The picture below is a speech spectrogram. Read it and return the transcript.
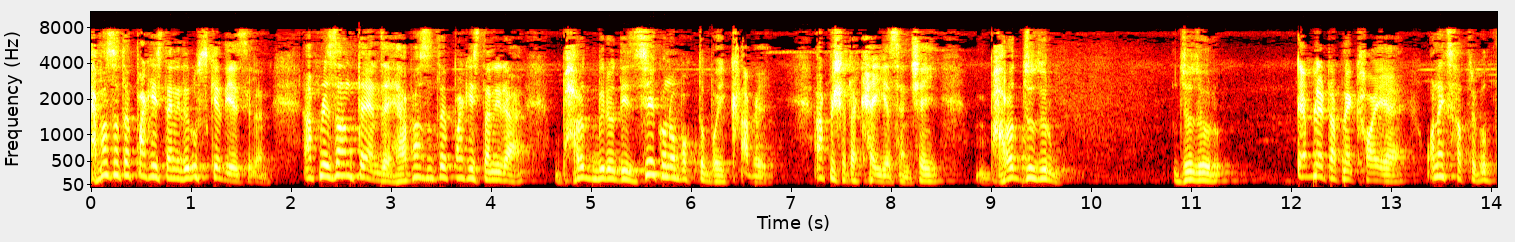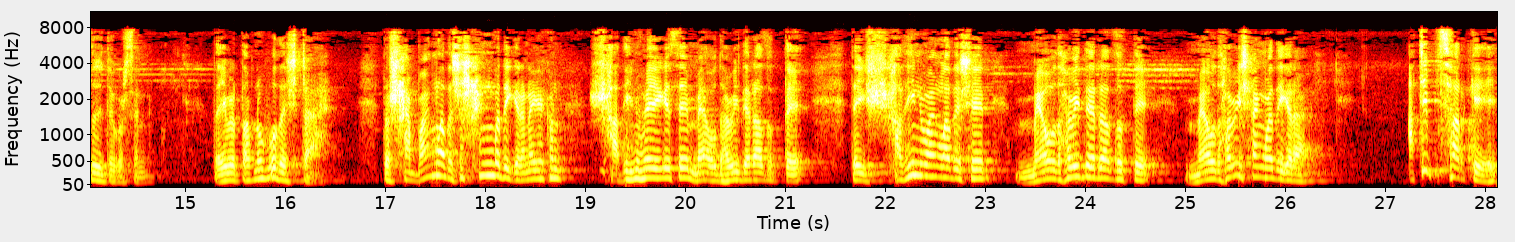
হেফাজতে পাকিস্তানিদের উস্কে দিয়েছিলেন। আপনি জানতেন যে হেফাজতে পাকিস্তানিরা ভারত বিরোধী যে কোনো বক্তব্যই খাবে। আপনি সেটা খাই গেছেন সেই ভারত জুজুর জুজুর ট্যাবলেট আপনি খাওয়াইয়া অনেক ছাত্রকে উত্তেজিত করছেন। তাই এবার তো আপনি উপদেষ্টা। তো বাংলাদেশের সাংবাদিকেরা নাকি এখন স্বাধীন হয়ে গেছে মেয়ধাবীদের রাজত্বে। তাই স্বাধীন বাংলাদেশের মেয়ধাবীদের রাজত্বে মেয়ধাবী সাংবাদিকেরা আচিফ স্যারকে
